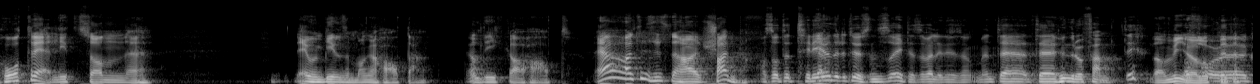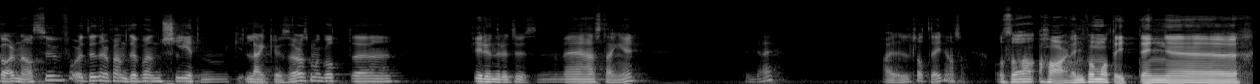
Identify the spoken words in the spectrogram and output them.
H3 er litt sånn Det er jo en bil som mange hater. Og liker å hate. Jeg har alltid syntes den har sjarm. Altså Til 300 000 så er det ikke så veldig interessant, men til, til 150 Da begynner det å lukte litt. Hva annen SUV får du til 150 på en sliten Landcruiser som har gått eh, 400 000 med hestehenger? Den der har jeg tatt inn, altså. Og så har den på en måte ikke den eh,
